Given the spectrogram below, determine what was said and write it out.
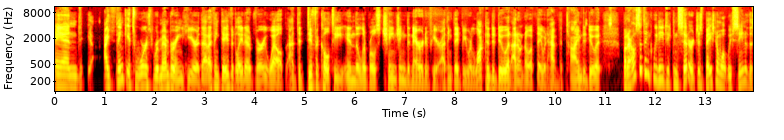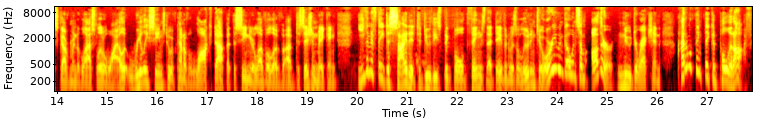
And I think it's worth remembering here that I think David laid out very well uh, the difficulty in the liberals changing the narrative here. I think they'd be reluctant to do it. I don't know if they would have the time to do it. But I also think we need to consider, just based on what we've seen of this government of the last little while, it really seems to have kind of locked up at the senior level of, of decision making. Even if they decided to do these big, bold things that David was alluding to, or even go in some other new direction, I don't think they could pull it off.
